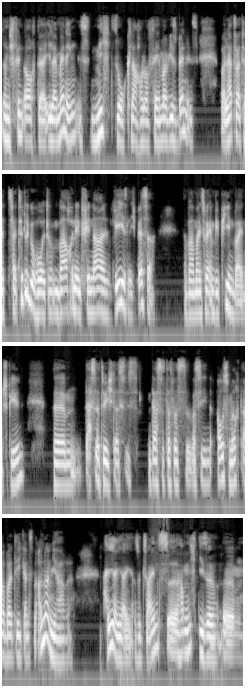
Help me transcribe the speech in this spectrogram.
Und ich finde auch, der Eli Manning ist nicht so klar Hall of Famer, wie es Ben ist. Weil er hat zwar zwei Titel geholt und war auch in den Finalen wesentlich besser. Er war manchmal sogar MVP in beiden Spielen. Ähm, das ist natürlich, das ist, das ist das, was, was ihn ausmacht. Aber die ganzen anderen Jahre, heieiei, also Giants äh, haben nicht diese, ähm,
